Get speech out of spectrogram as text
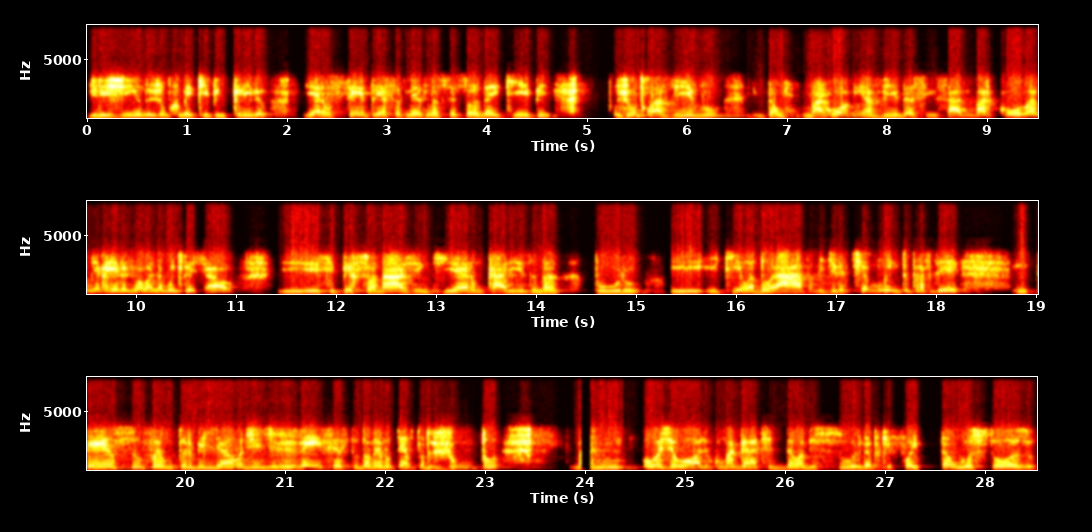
dirigindo, junto com uma equipe incrível, e eram sempre essas mesmas pessoas da equipe junto com a Vivo, então marcou a minha vida, assim, sabe? Marcou a minha carreira de uma maneira muito especial. E esse personagem que era um carisma puro e, e que eu adorava, me divertia muito para fazer. Intenso, foi um turbilhão de, de vivências, tudo ao mesmo tempo, tudo junto. Mas hoje eu olho com uma gratidão absurda, porque foi tão gostoso,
